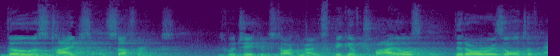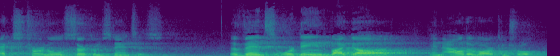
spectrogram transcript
Those types of sufferings is what Jacob is talking about. He's speaking of trials that are a result of external circumstances, events ordained by God and out of our control.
